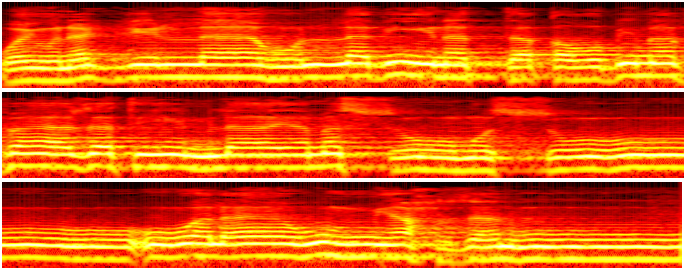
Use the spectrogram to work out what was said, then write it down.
وينجي الله الذين اتقوا بمفازتهم لا يمسهم السوء ولا هم يحزنون.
